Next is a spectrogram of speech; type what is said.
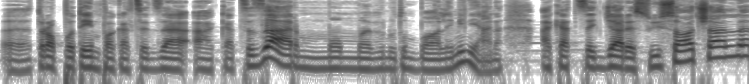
eh, troppo tempo a, cazzeggiare, a cazzeggiare, mi è venuto un po' all'emiliana, a cazzeggiare sui social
